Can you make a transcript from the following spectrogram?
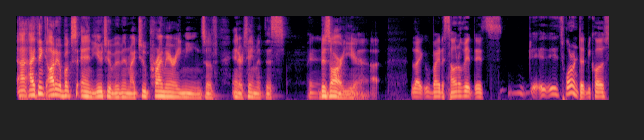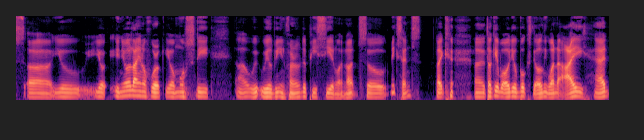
I think audiobooks and YouTube have been my two primary means of entertainment this bizarre year. Yeah. Uh, like by the sound of it, it's it's warranted because uh you you in your line of work you're mostly uh will be in front of the PC and whatnot, so makes sense. Like uh talking about audiobooks, the only one I had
